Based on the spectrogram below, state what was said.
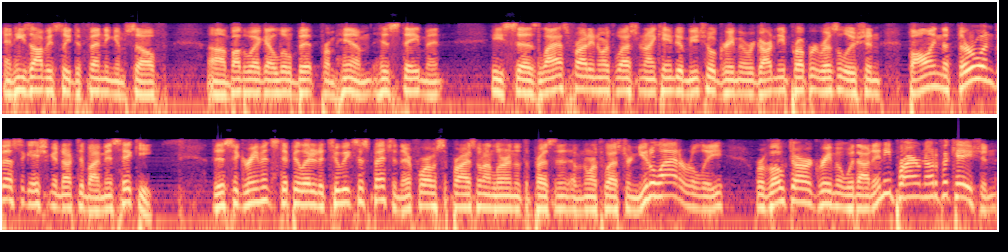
And he's obviously defending himself. Uh, by the way, I got a little bit from him. His statement. He says, Last Friday, Northwestern and I came to a mutual agreement regarding the appropriate resolution following the thorough investigation conducted by Ms. Hickey. This agreement stipulated a two week suspension. Therefore, I was surprised when I learned that the president of Northwestern unilaterally revoked our agreement without any prior notification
